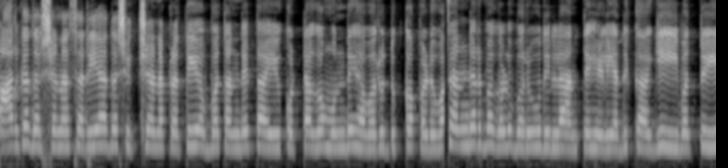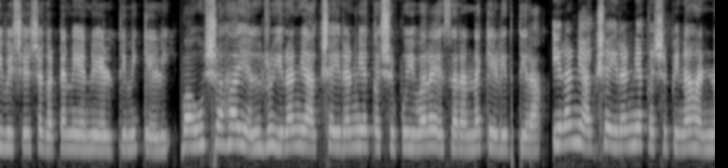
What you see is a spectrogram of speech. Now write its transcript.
ಮಾರ್ಗದರ್ಶನ, ಸರಿಯಾದ ಶಿಕ್ಷಣ ಪ್ರತಿಯೊಬ್ಬ ತಂದೆ ತಾಯಿಯು ಕೊಟ್ಟಾಗ ಮುಂದೆ ಅವರು ದುಃಖ ಪಡುವ ಸಂದರ್ಭಗಳು ಬರುವುದಿಲ್ಲ ಅಂತ ಹೇಳಿ, ಅದಕ್ಕಾಗಿ ಇವತ್ತು ಈ ವಿಶೇಷ ಘಟನೆಯನ್ನು ಹೇಳ್ತೀನಿ ಕೇಳಿ. ಬಹುಶಃ ಎಲ್ರು ಹಿರಣ್ಯಾಕ್ಷ, ಹಿರಣ್ಯಕಶಿಪು ಇವರ ಹೆಸರನ್ನ ಕೇಳಿರ್ತೀರ? ಹಿರಣ್ಯಾಕ್ಷ, ಹಿರಣ್ಯಕಶಿಪಿನ ಅಣ್ಣ,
